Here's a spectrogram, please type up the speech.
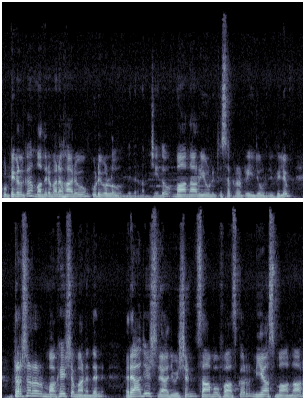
കുട്ടികൾക്ക് മധുരപലഹാരവും കുടിവെള്ളവും വിതരണം ചെയ്തു. Mannar unit secretary George Philip treasurer Mahesh Manandan Rajesh Rajavision Samu Bhaskar Niyas Mannar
